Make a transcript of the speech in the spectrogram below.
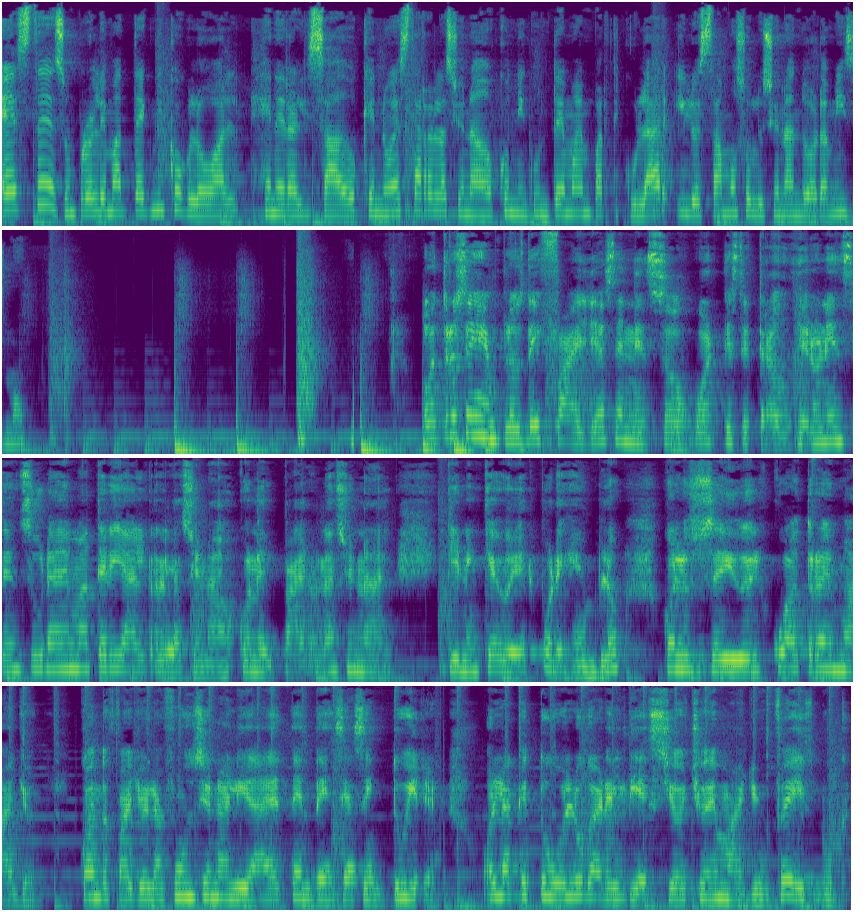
Este es un problema técnico global generalizado que no está relacionado con ningún tema en particular y lo estamos solucionando ahora mismo. Otros ejemplos de fallas en el software que se tradujeron en censura de material relacionado con el paro nacional tienen que ver, por ejemplo, con lo sucedido el 4 de mayo, cuando falló la funcionalidad de tendencias en Twitter, o la que tuvo lugar el 18 de mayo en Facebook,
